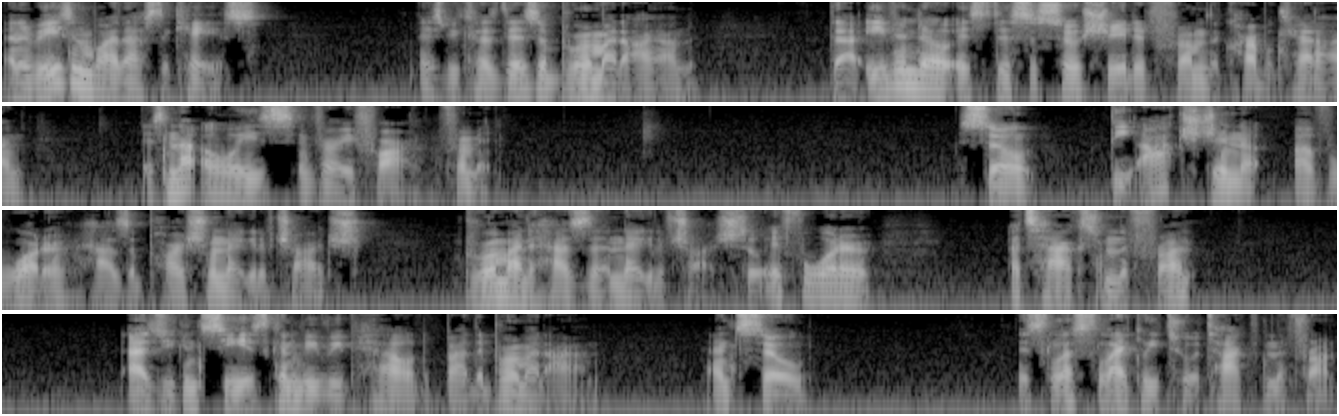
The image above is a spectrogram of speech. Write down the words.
And the reason why that's the case is because there's a bromide ion that even though it's disassociated from the carbocation, it's not always very far from it. So the oxygen of water has a partial negative charge. Bromide has a negative charge. So if water attacks from the front, as you can see, it's going to be repelled by the bromide ion. And so it's less likely to attack from the front.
